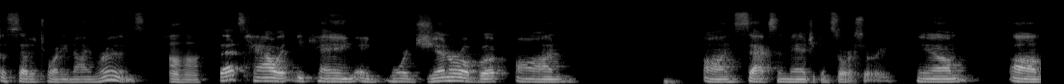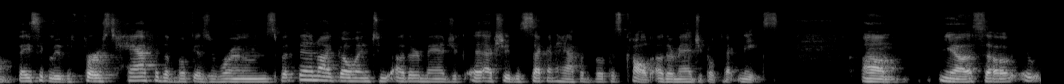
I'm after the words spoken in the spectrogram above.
a set of twenty-nine runes uh-huh. that's how it became a more general book on on Saxon magic and sorcery, you know. Um, basically, the first half of the book is runes, but then I go into other magic, uh, actually, the second half of the book is called Other Magical Techniques. Um, you know, so it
